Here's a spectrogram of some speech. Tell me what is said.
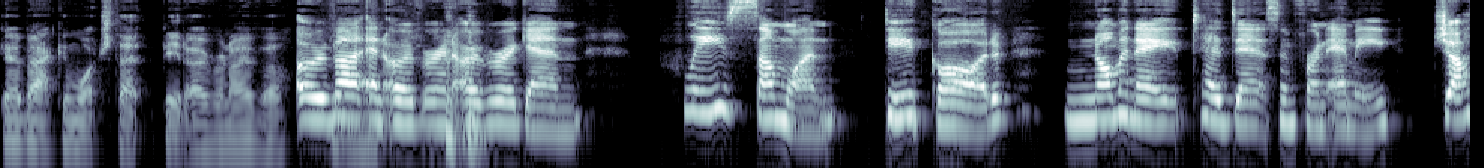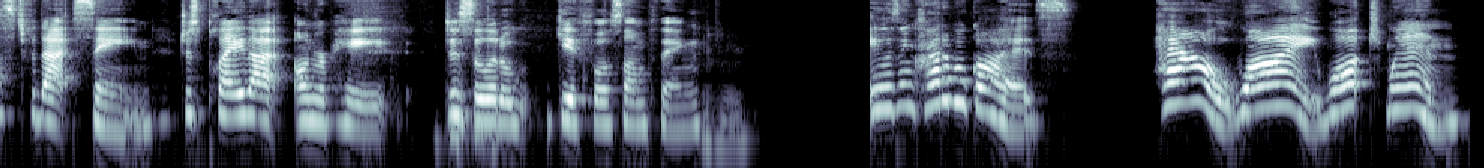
go back and watch that bit over and over. over and over and over again. Please, someone, dear God, nominate Ted Danson for an Emmy just for that scene. Just play that on repeat, just a little gif or something. Mhm. It was incredible, guys. How? Why? What? When?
